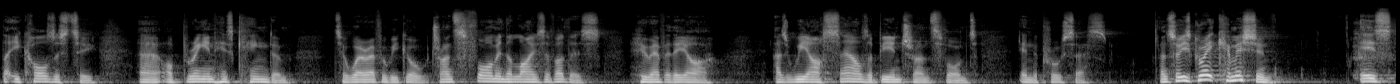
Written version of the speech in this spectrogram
that he calls us to, uh, of bringing his kingdom to wherever we go, transforming the lives of others, whoever they are, as we ourselves are being transformed in the process. And so his great commission is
